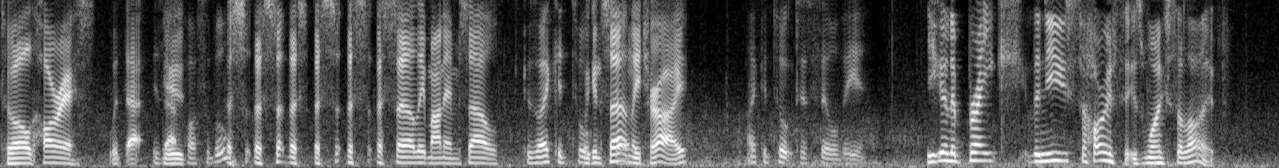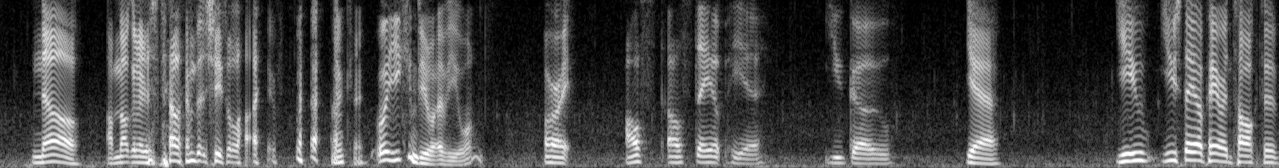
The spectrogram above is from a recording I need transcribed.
To old Horace, Would that is You- that possible? the the the the, the, the surly man himself. Because I could talk. We can to- certainly try. I could talk to Sylvie. You're going to break the news to Horace that his wife's alive. No, I'm not going to just tell him that she's alive. Okay. Well, you can do whatever you want. All right, I'll st- I'll stay up here. You go. yeah. You you stay up here and talk to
